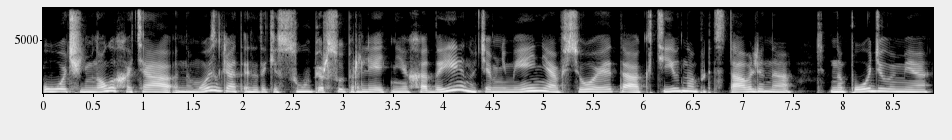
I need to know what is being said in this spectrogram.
очень много, хотя, на мой взгляд, это такие супер-супер летние ходы, но тем не менее все это активно представлено на подиуме.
